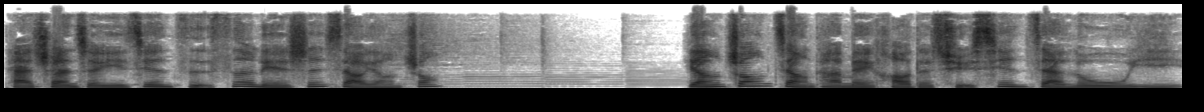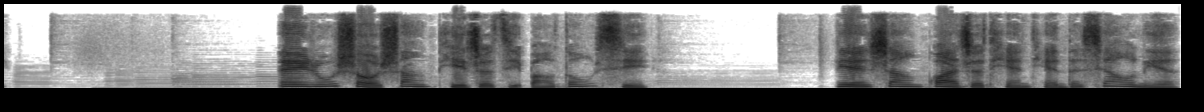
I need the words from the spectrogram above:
她穿着一件紫色连身小洋装，洋装将她美好的曲线展露无遗。美如手上提着几包东西，脸上挂着甜甜的笑脸。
